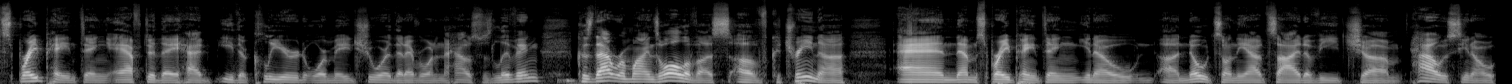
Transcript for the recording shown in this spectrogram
spray painting after they had either cleared or made sure that everyone in the house was living because that reminds all of us of Katrina and them spray painting, you know, uh, notes on the outside of each um, house, you know,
